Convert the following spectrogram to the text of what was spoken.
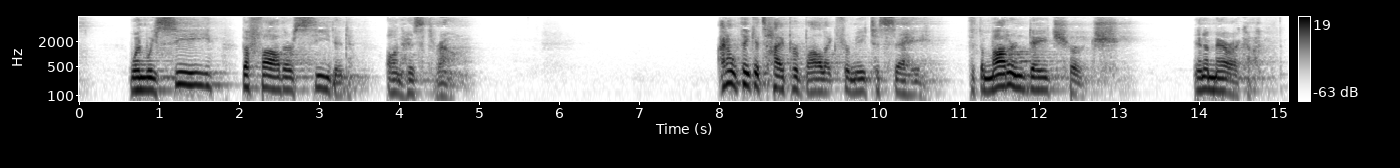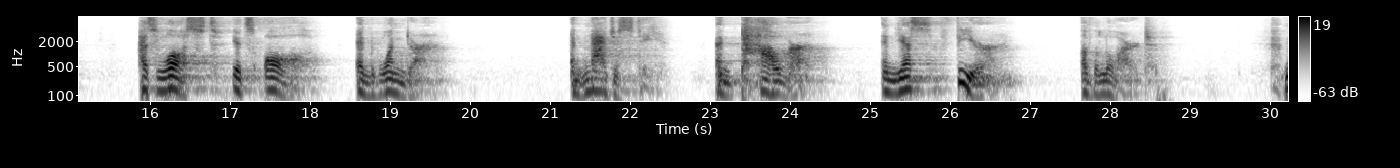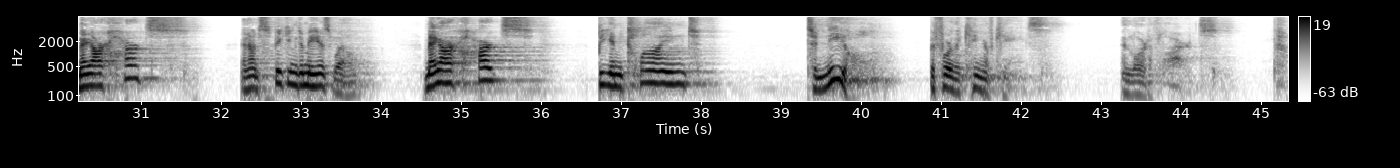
when we see the Father seated on his throne. I don't think it's hyperbolic for me to say that the modern day church in America has lost its awe and wonder and majesty and power and yes, fear of the Lord. May our hearts, and I'm speaking to me as well, may our hearts be inclined to kneel before the King of Kings and Lord of Lords.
